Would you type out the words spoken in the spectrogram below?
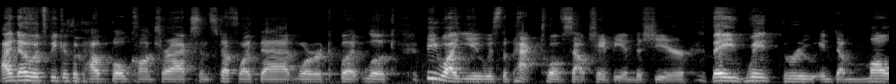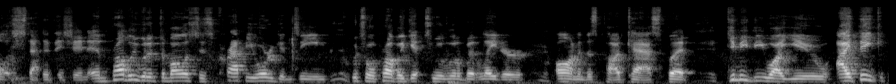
I know it's because of how bowl contracts and stuff like that work, but look, BYU is the Pac-12 South champion this year. They went through and demolished that division, and probably would have demolished this crappy Oregon team, which we'll probably get to a little bit later on in this podcast. But give me BYU. I think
